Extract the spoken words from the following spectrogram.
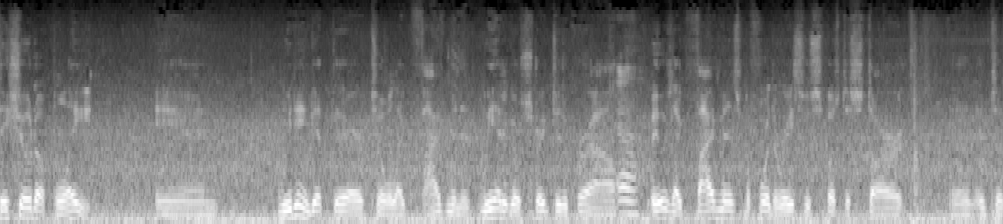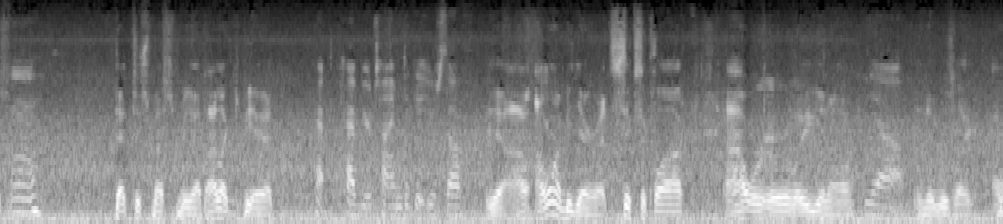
They showed up late, and we didn't get there till like five minutes. We had to go straight to the corral. Ugh. It was like five minutes before the race was supposed to start, and it just mm. that just messed me up. I like to be at Have your time to get yourself. yeah, I, I want to be there at six o'clock, hour early, you know. Yeah, And it was like I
